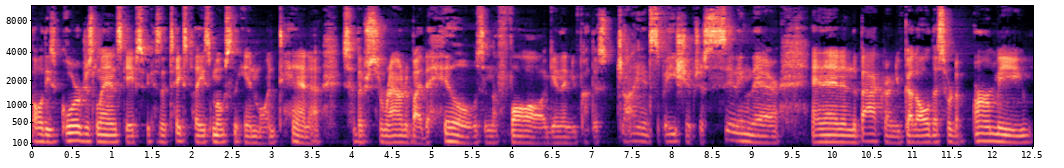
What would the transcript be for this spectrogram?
all these gorgeous landscapes because it takes place mostly in Montana, so they're surrounded by the hills and the fog, and then you've got this giant spaceship just sitting there, and then in the background you've got all this sort of army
